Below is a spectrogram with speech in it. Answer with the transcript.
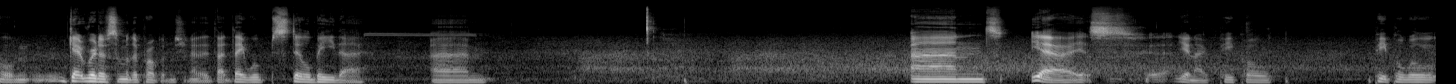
or get rid of some of the problems. You know that they will still be there. Um, and yeah, it's you know people people will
